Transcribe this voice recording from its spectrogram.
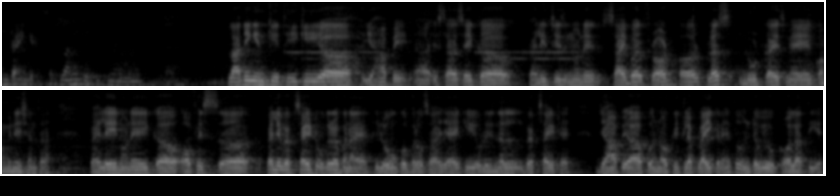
जुटाएँगे। प्लानिंग इनकी थी कि यहाँ पे इस तरह से एक पहली चीज़ इन्होंने साइबर फ्रॉड और प्लस लूट का इसमें कॉम्बिनेशन था। पहले इन्होंने एक ऑफ़िस पहले वेबसाइट वगैरह बनाया कि लोगों को भरोसा आ जाए कि ओरिजिनल वेबसाइट है, जहाँ पे आप नौकरी के लिए अप्लाई करें तो इंटरव्यू कॉल आती है।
